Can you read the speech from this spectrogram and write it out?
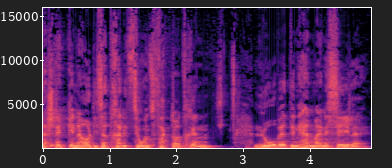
da steckt genau dieser Traditionsfaktor drin. Lobe den Herrn meine Seele.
